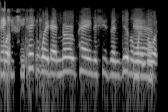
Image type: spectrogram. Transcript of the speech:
Thank you, Jesus. Take away that nerve pain that she's been dealing Yes. with, Lord.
